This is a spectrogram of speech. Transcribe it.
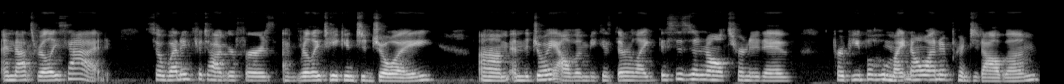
and that's really sad. So wedding photographers have really taken to Joy um, and the Joy album because they're like, this is an alternative for people who might not want a printed album.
